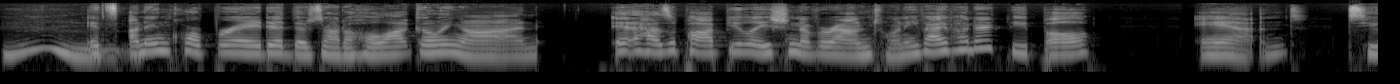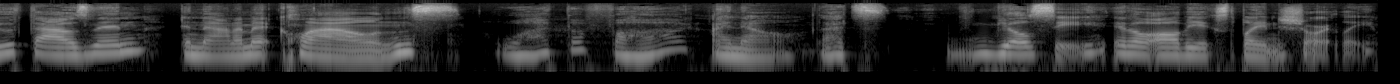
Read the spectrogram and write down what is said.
Hmm. It's unincorporated, there's not a whole lot going on. It has a population of around 2,500 people and 2,000 inanimate clowns. What the fuck? I know. That's you'll see. It'll all be explained shortly.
